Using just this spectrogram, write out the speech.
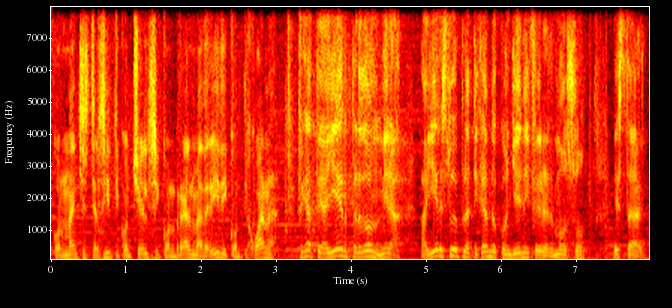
Con Manchester City, con Chelsea, con Real Madrid y con Tijuana. Fíjate, ayer, perdón, mira, ayer estuve platicando con Jennifer Hermoso, esta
